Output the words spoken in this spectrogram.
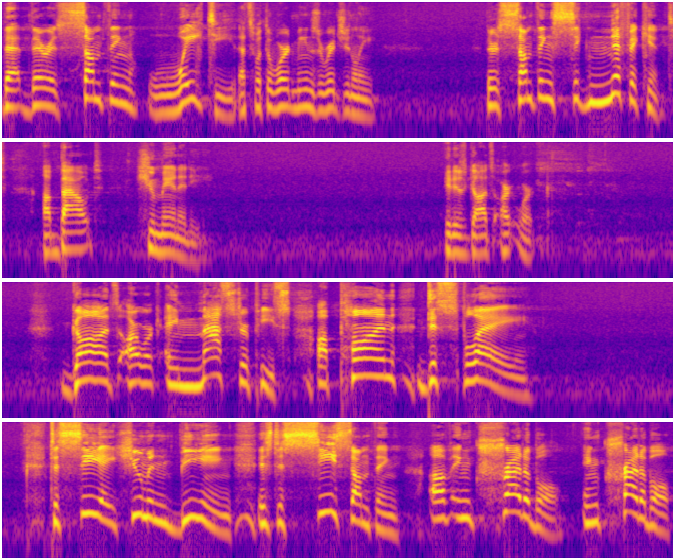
that there is something weighty. That's what the word means originally. There's something significant about humanity. It is God's artwork. God's artwork, a masterpiece upon display. To see a human being is to see something of incredible, incredible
